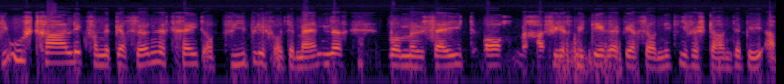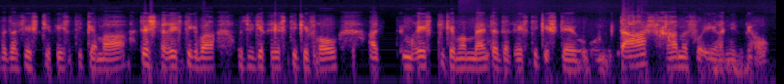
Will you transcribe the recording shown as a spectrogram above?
die Ausstrahlung von der Persönlichkeit, ob weiblich oder männlich, wo man sagt, oh, man kann vielleicht mit dieser Person nicht einverstanden sein, aber das ist die richtige Mann, das ist der richtige Mann oder die richtige Frau im richtigen Moment an der richtigen Stelle. Und das kann man von ihr nicht behaupten.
